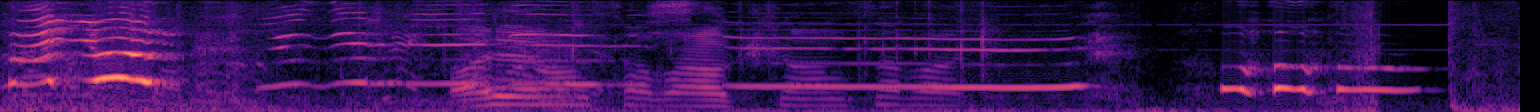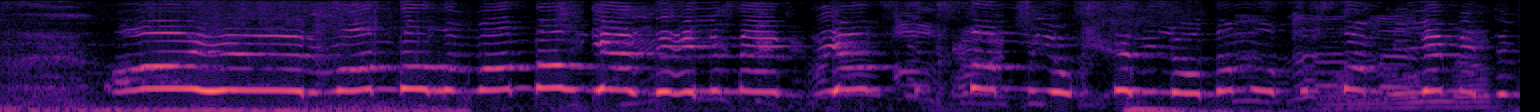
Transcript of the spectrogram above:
Hayır! Hayır. Şansa bak şansa bak. Hayır! Vandal, vandal geldi elime. Bir an sıksam mı yoksa reload'a mı otursam bilemedim.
